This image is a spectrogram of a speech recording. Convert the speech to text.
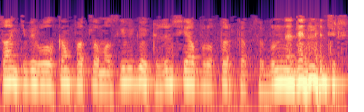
sanki bir volkan patlaması gibi gökyüzünü siyah bulutlar kapsıyor. Bunun nedeni nedir?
